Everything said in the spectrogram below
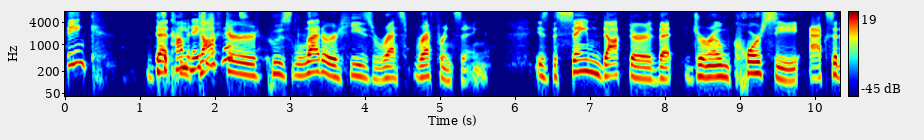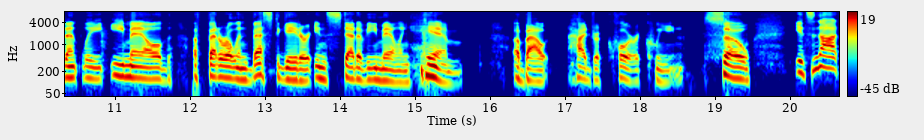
think that combination the doctor whose letter he's res- referencing is the same doctor that Jerome Corsi accidentally emailed a federal investigator instead of emailing him about hydrochloroquine. So it's not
